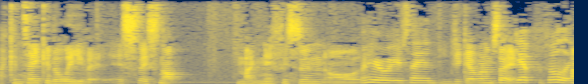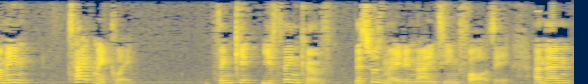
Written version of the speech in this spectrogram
I can take it or leave it. It's it's not magnificent or I hear what you're saying. do you get what I'm saying? Yep, totally. I mean, technically, thinking you think of this was made in 1940, and then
